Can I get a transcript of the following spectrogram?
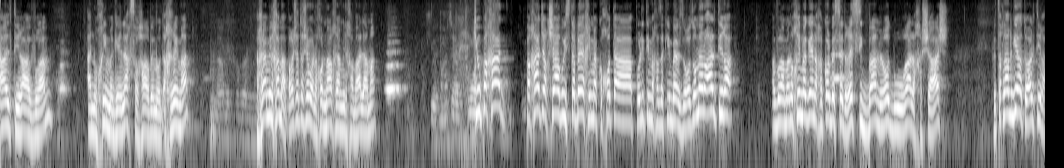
אל תירא אברהם, אנוכי מגן לך, שכרך הרבה מאוד. אחרי מה? אחרי המלחמה, פרשת השבוע, נכון? מה אחרי המלחמה? למה? כי הוא פחד. פחד שעכשיו הוא יסתבך עם הכוחות הפוליטיים החזקים באזור, אז הוא אומר לו, אל תירא. אברהם, אנוכי מגן לך, הכל בסדר. יש סיבה מאוד ברורה לחשש, וצריך להרגיע אותו, אל תירא.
